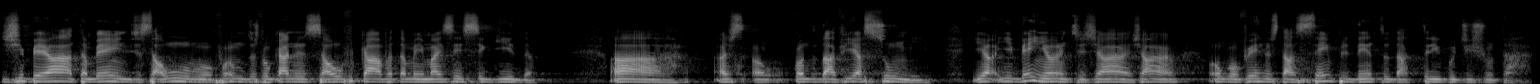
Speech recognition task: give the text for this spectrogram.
Gibeá também, de Saul, foi um dos lugares onde Saul ficava também, mas em seguida, ah, quando Davi assume, e, e bem antes, já, já o governo está sempre dentro da tribo de Judá.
